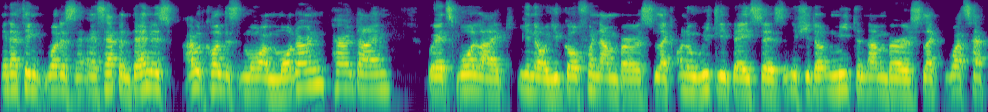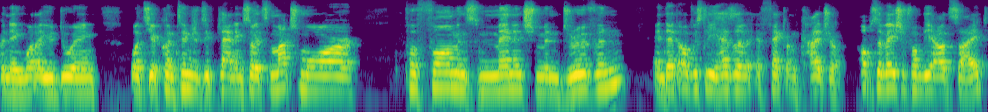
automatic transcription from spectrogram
And i think what is, has happened then is i would call this more modern paradigm where it's more like you know you go for numbers like on a weekly basis. And if you don't meet the numbers like what's happening? What are you doing? What's your contingency planning? So it's much more performance management driven. And that obviously has an effect on culture. Observation from the outside.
